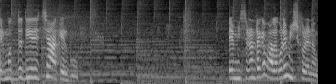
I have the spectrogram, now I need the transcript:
এর মধ্যে দিয়ে দিচ্ছি আখের গুড়। এই মিশ্রণটাকে ভালো করে মিক্স করে নেব।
